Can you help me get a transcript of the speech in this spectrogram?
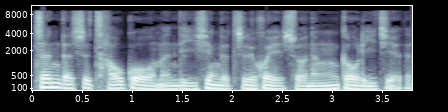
真的是超过我们理性的智慧所能够理解的。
